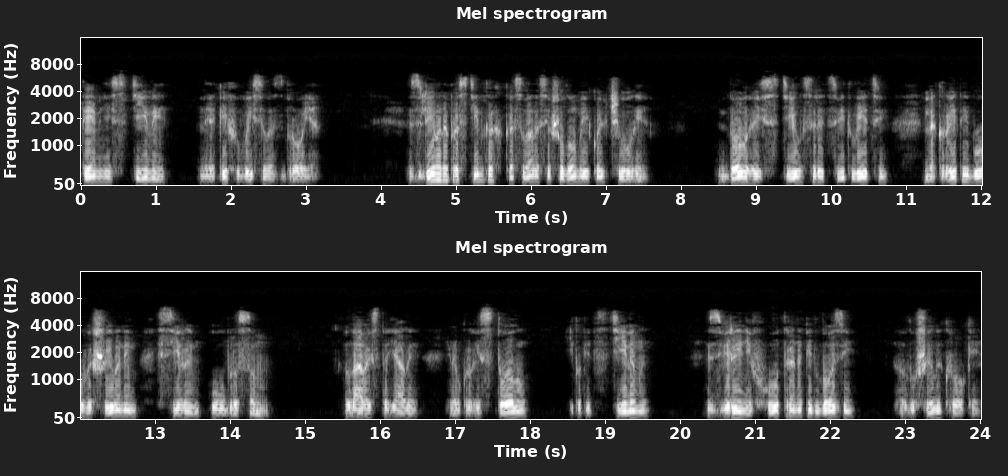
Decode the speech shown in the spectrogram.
темні стіни, на яких висіла зброя. Зліва на простінках красувалися шоломи і кольчуги. Довгий стіл серед світлиці накритий був вишиваним сірим убрусом. Лави стояли і навкруги столу, і попід стінами, звірині хутра на підлозі глушили кроки.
